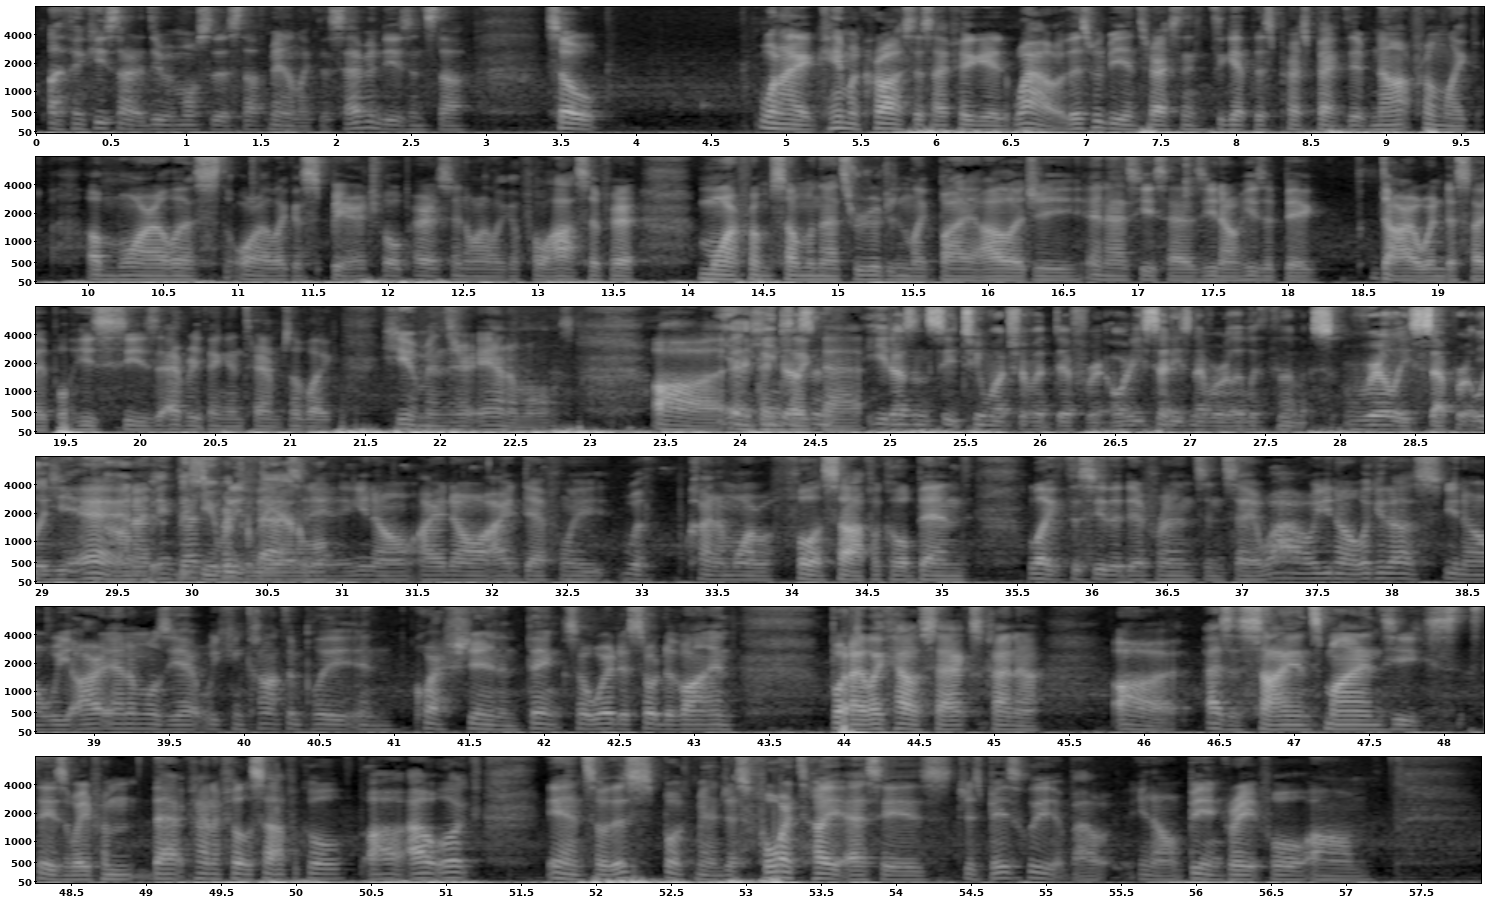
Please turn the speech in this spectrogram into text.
I think he started doing most of this stuff, man, like the '70s and stuff. So when I came across this, I figured, wow, this would be interesting to get this perspective, not from like a moralist or like a spiritual person or like a philosopher, more from someone that's rooted in like biology. And as he says, you know, he's a big Darwin disciple. He sees everything in terms of like humans or animals. Uh, Yeah, and he things like doesn't. that. He doesn't see too much of a different, or he said he's never really looked them really separately. Yeah, um, and I think the that's human pretty from the animal. You know, I know I definitely, with kind of more of a philosophical bend, like to see the difference and say, wow, you know, look at us. You know, we are animals, yet we can contemplate and question and think. So we're just so divine. But I like how Sacks kind of, uh, as a science mind, he s- stays away from that kind of philosophical uh, outlook. And so this book, man, just four tight essays, just basically about you know being grateful. Um,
